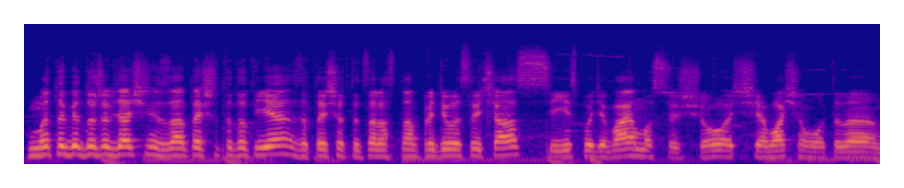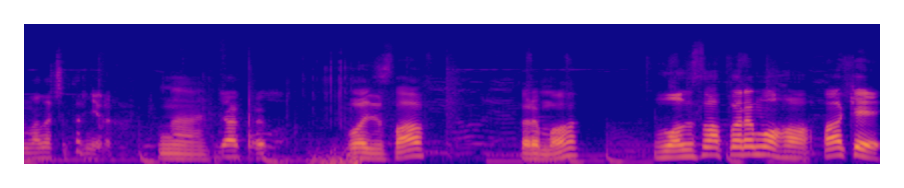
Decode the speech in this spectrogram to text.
Ми тобі дуже вдячні за те, що ти тут є, за те, що ти зараз нам приділив свій час, і сподіваємося, що ще бачимо тебе на наших турнірах. На Дякую. Владислав, перемога. Владислав Перемога. Окей.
